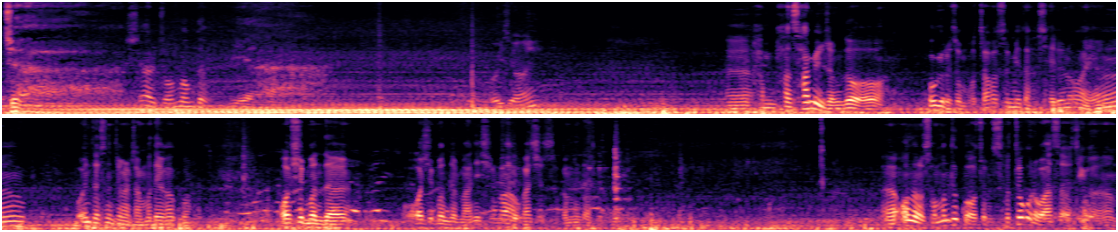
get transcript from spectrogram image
자, 씨알 좋은 놈들. 이야. 보이죠? 어, 한, 한 3일 정도 고기를 좀 못 잡았습니다. 세리노가 영 포인트 선정을 잘못해갖고 오신 분들, 오신 분들 많이 실망하고 가셨을 겁니다. 어, 오늘은 소문 듣고 좀 서쪽으로 와서 지금 어,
